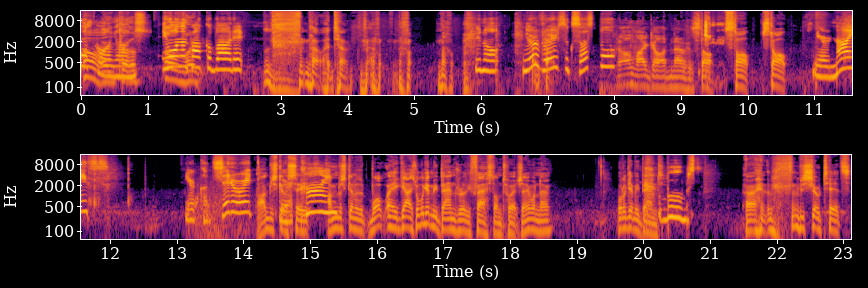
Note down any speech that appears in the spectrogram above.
Oh, going on? gross. You Oh, want to talk about it? no, I don't. No, no, no. You know, you're very successful. Oh my god, no. Stop. Stop. Stop. You're nice. You're considerate. I'm just gonna say kind. I'm just gonna what hey guys, what will get me banned really fast on Twitch? Anyone know? What'll get me banned? Boobs. Alright, let, me- let me show tits.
